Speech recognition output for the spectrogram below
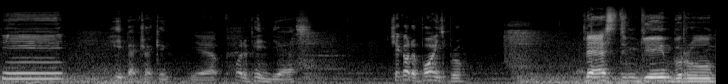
Ding. I hate backtracking. Yep. What a pain in the ass. Check out the points, bro. Best in game, bro.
